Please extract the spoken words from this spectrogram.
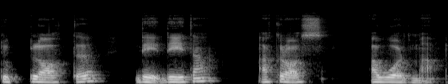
to plot the data across a world map.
